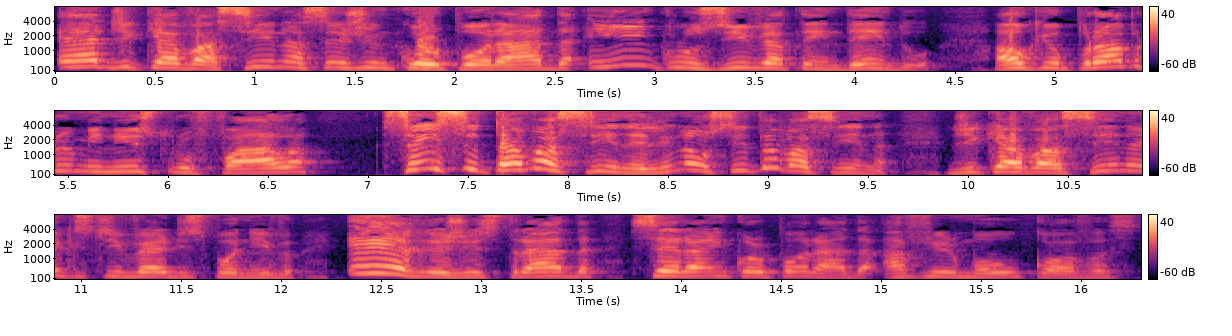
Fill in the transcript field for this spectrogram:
é de que a vacina seja incorporada, inclusive atendendo ao que o próprio ministro fala, sem citar vacina, ele não cita vacina, de que a vacina que estiver disponível e registrada será incorporada, afirmou o Covas,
